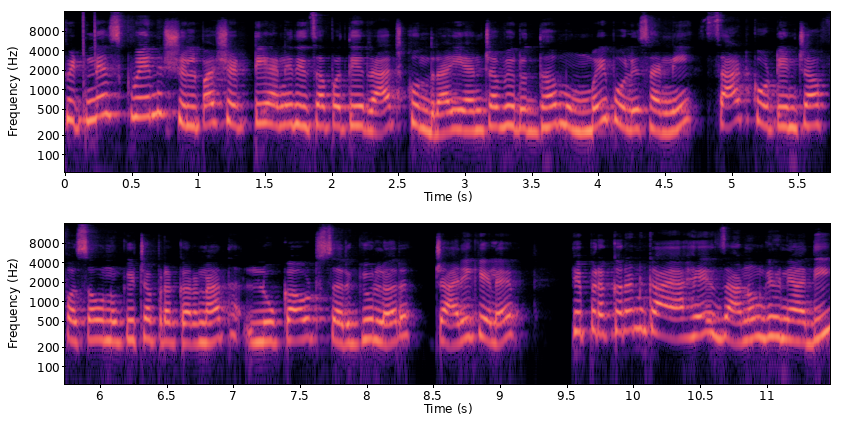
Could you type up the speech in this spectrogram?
Fitness queen Shilpa Shetty आणि तिचा पती राज कुंद्रा यांच्या विरुद्ध मुंबई पोलिसांनी साठ कोटींच्या फसवणुकीच्या प्रकरणात लुकआउट सर्क्युलर जारी केलंय. हे प्रकरण काय आहे जाणून घेण्याआधी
